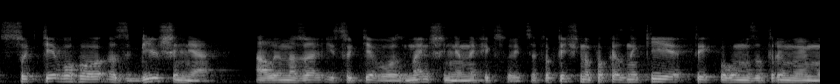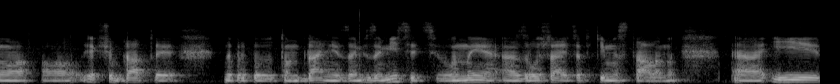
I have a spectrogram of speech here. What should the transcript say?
Суттєвого збільшення, але на жаль, і суттєвого зменшення не фіксується. Фактично, показники тих, кого ми затримуємо, якщо брати, наприклад, там дані за, за місяць, вони е, залишаються такими сталими. Е, І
